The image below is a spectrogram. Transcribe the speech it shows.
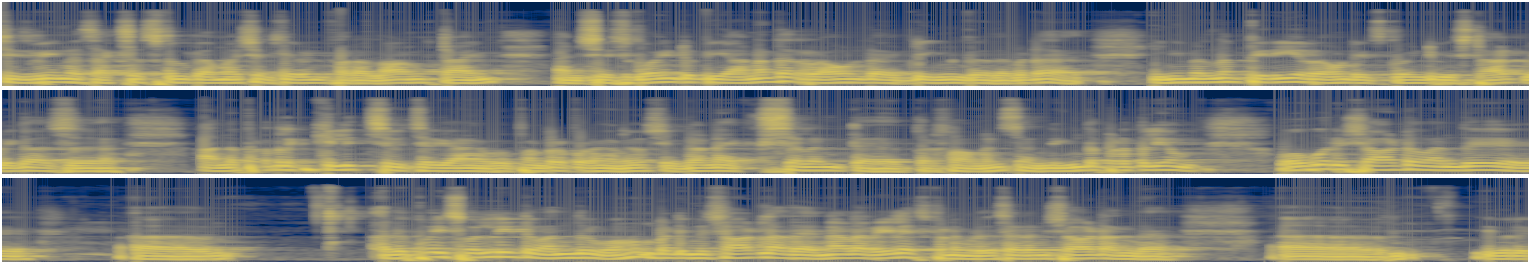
she's been a successful commercial heroine for a long time and she is going to be another round அப்படிங்கிறத விட இனிமேல் தான் பெரிய round it's going to be start because அந்த படத்தில் கிழிச்சு வச்சுருக்காங்க இப்போ பண்ணுற படங்களையும். She done excellent performance and இந்த படத்துலையும் ஒவ்வொரு ஷாட்டும் வந்து uh, அது போய் சொல்லிட்டு வந்துடுவோம் பட் இந்த ஷார்ட்டில் அதை என்னால் ரியலைஸ் பண்ண முடியாது. சடன் ஷார்ட் அந்த இவர்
